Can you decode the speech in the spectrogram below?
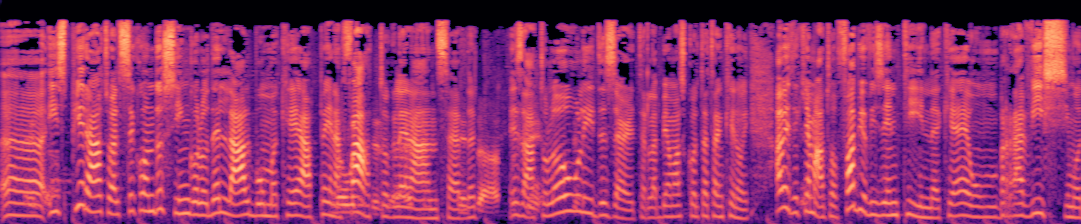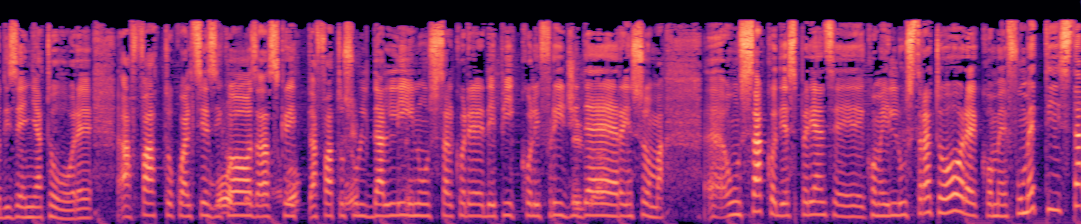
eh, ispirato al secondo singolo dell'album che ha appena Lowly fatto Deserter. Glenn Hansard. Esatto, Esatto, sì. Lowly Deserter, l'abbiamo ascoltato anche noi. Avete chiamato Fabio Visentin, che è un bravissimo disegnatore, ha fatto qualsiasi Molto cosa, ha, scritto, ha fatto Sì. sul Dallinus al Corriere dei Piccoli, Frigidaire, Esatto. insomma, eh, un sacco di esperienze come illustratore, come fumettista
